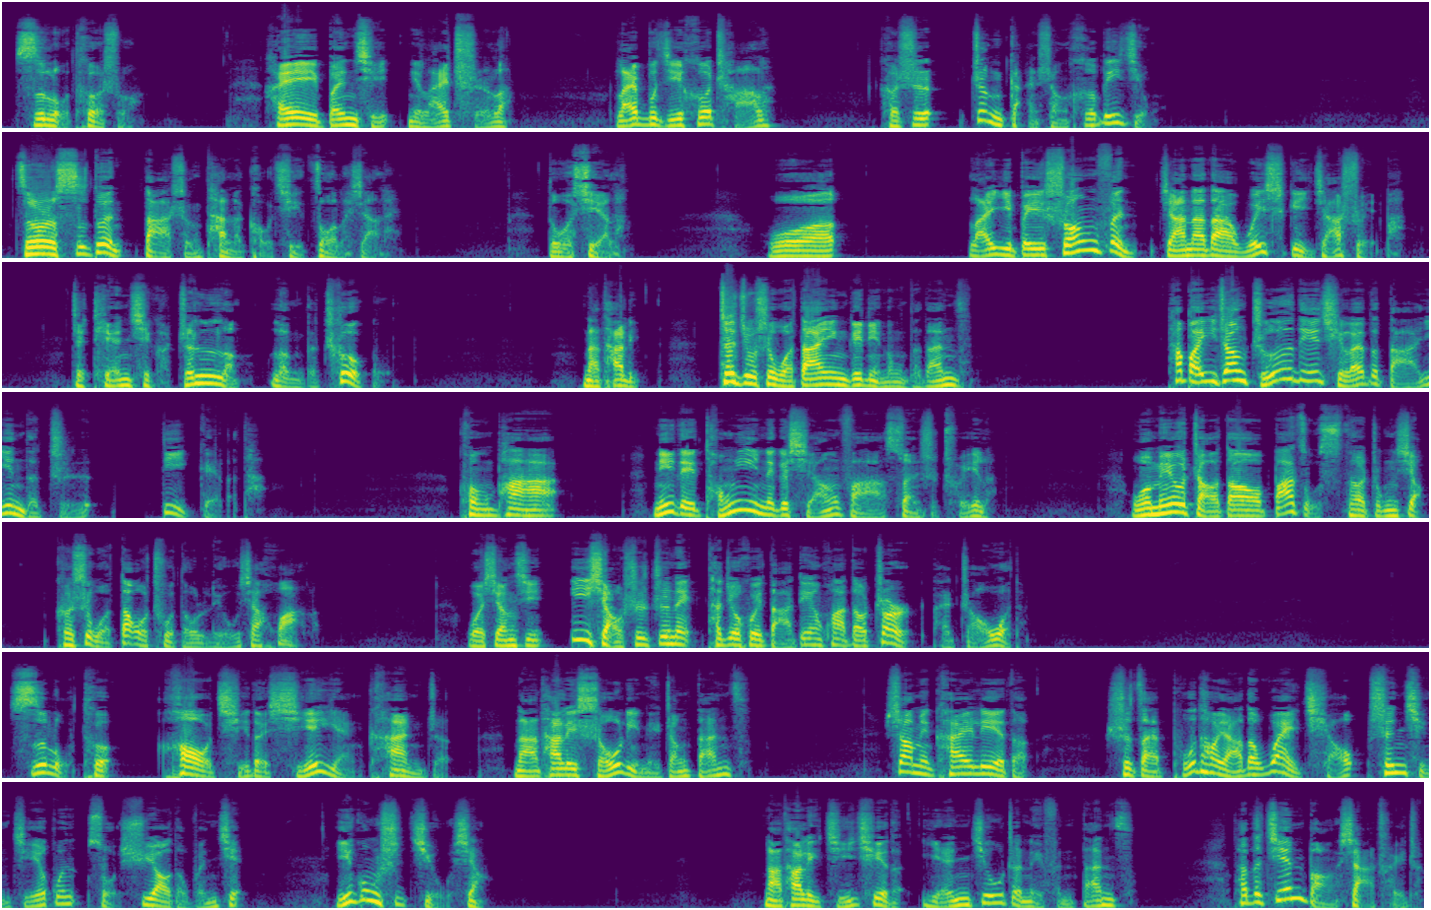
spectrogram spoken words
斯鲁特说：“嘿，奔奇，你来迟了，来不及喝茶了。可是正赶上喝杯酒。”泽尔斯顿大声叹了口气，坐了下来。“多谢了，我来一杯双份加拿大威士忌加水吧。这天气可真冷，冷的彻骨。”娜塔莉，这就是我答应给你弄的单子。他把一张折叠起来的打印的纸。递给了他。恐怕你得同意那个想法，算是吹了。我没有找到巴祖斯特中校，可是我到处都留下话了。我相信一小时之内他就会打电话到这儿来找我的。斯鲁特好奇的斜眼看着娜塔莉手里那张单子，上面开列的是在葡萄牙的外侨申请结婚所需要的文件。一共是九项。娜塔莉急切的研究着那份单子，她的肩膀下垂着，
